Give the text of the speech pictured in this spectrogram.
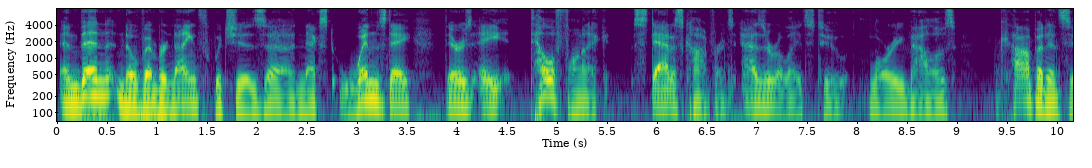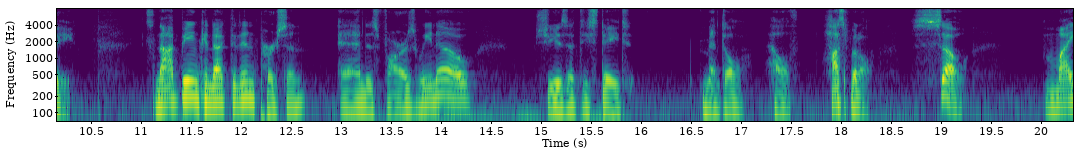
And then November 9th, which is uh, next Wednesday, there's a telephonic status conference as it relates to Lori Vallow's competency. It's not being conducted in person, and as far as we know, she is at the state mental health hospital. So, my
